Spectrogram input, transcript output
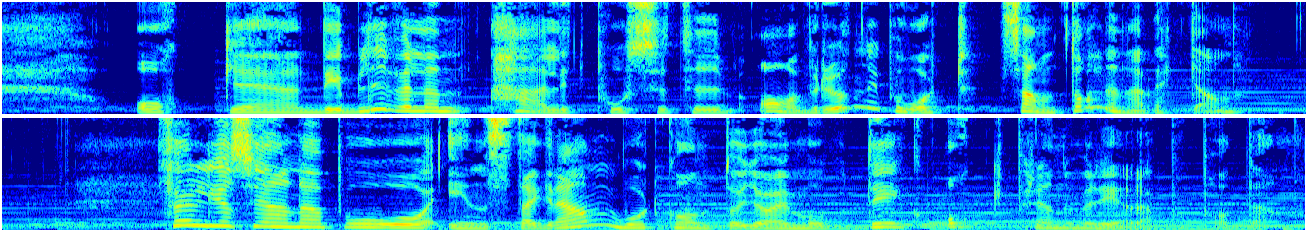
Och och eh, det blir väl en härligt positiv avrundning på vårt samtal den här veckan. Följ oss gärna på Instagram, vårt konto Jag är modig och prenumerera på podden.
